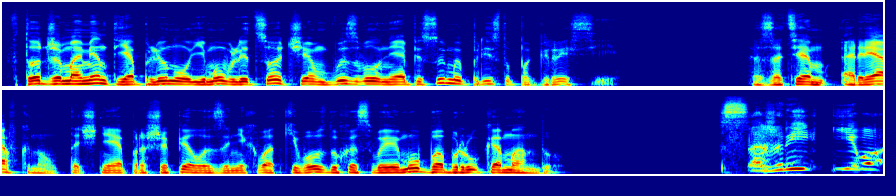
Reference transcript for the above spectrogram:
В тот же момент я плюнул ему в лицо, чем вызвал неописуемый приступ агрессии. Затем рявкнул, точнее прошипел из-за нехватки воздуха своему бобру команду. «Сожри его!»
